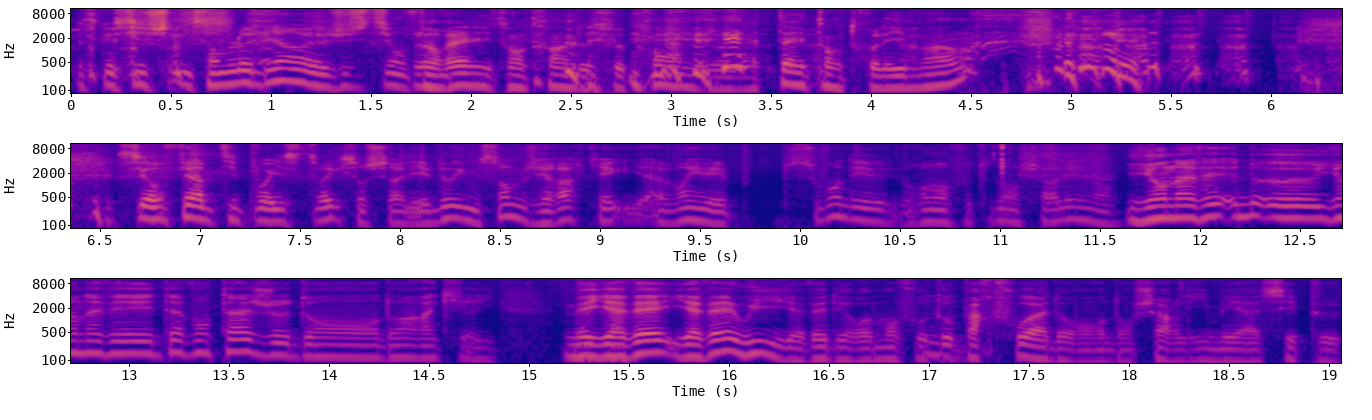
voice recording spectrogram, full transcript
parce que si il me semble bien, euh, juste si on fait Lorraine est en train de se prendre la tête entre les mains Si on fait un petit point historique sur Charlie Hebdo, il me semble, Gérard, qu'avant il y avait souvent des romans photos dans Charlie, non? Il y en avait, euh, il y en avait davantage dans, dans Harakiri. Mais il y avait, il y avait, oui, il y avait des romans photos Mm. parfois dans, dans Charlie, mais assez peu.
